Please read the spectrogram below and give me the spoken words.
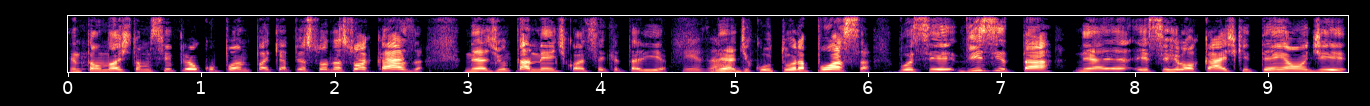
Então nós estamos se preocupando para que a pessoa na sua casa, né, juntamente com a Secretaria né, de Cultura, possa você visitar né, esses locais que tem, onde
